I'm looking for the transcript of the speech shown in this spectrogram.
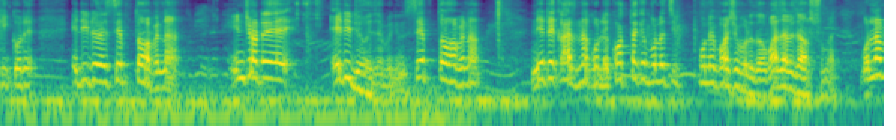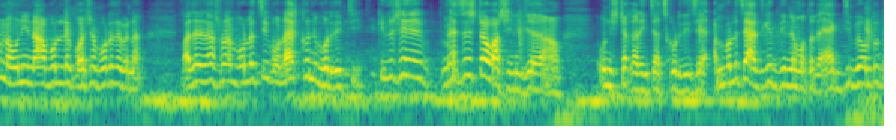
কি করে? এডিট হয়ে সেভ তো হবে না। ইনশটে এডিট হয়ে যাবে, কিন্তু সেভ তো হবে না। নেটে কাজ না করলে, কর্তাকে বলেছি, ফোনে পয়সা ভরে দাও, বাজারে যাওয়ার সময়। বললাম না, উনি না বললে পয়সা ভরে দেবে না। বাজারে যাওয়ার সময় বলেছি, বলে এক্ষুনি ভরে দিচ্ছি। কিন্তু সে মেসেজটাও আসেনি যে উনিশ টাকা রিচার্জ করে দিয়েছে। আমি বলেছি, আজকের দিনের মতন এক জিবি অন্তত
